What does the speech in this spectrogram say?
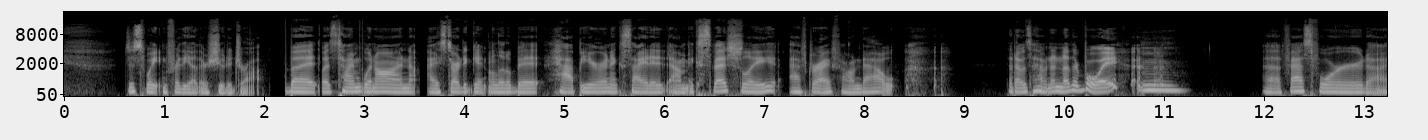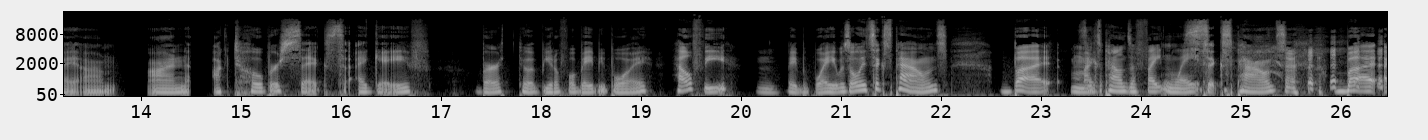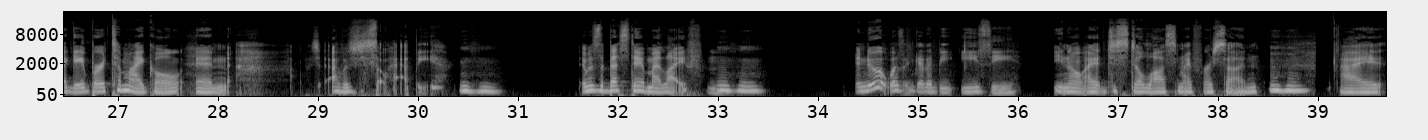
just waiting for the other shoe to drop. But as time went on, I started getting a little bit happier and excited, um, especially after I found out that I was having another boy. Mm. uh, fast forward, I um, on October sixth, I gave birth to a beautiful baby boy, healthy mm. baby boy. He was only six pounds, but my six pounds of fighting weight, six pounds. but I gave birth to Michael, and I was just so happy. Mm-hmm. It was the best day of my life. Mm-hmm. I knew it wasn't going to be easy. You know, I had just still lost my first son. Mm-hmm. I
